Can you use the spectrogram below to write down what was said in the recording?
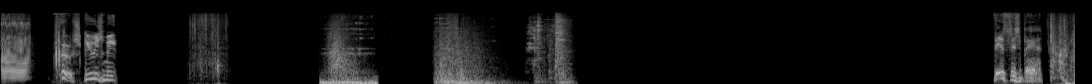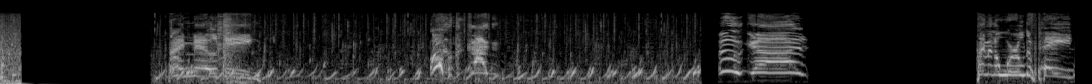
Oh, excuse me. This is bad. I'm melting! Oh, God! Oh, God! I'm in a world of pain!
